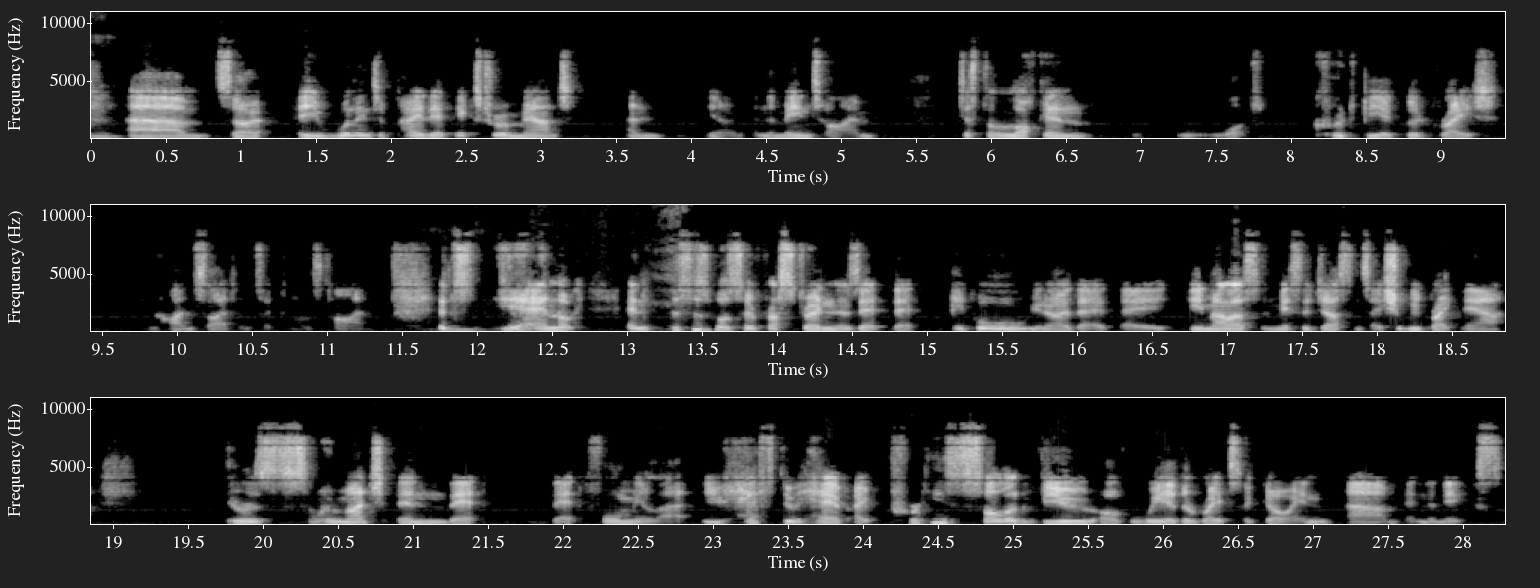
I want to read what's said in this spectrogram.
Mm. Um, so, are you willing to pay that extra amount and you know in the meantime just to lock in what could be a good rate in hindsight in six months' time. It's yeah, and look, and this is what's so frustrating is that that people, you know, they, they email us and message us and say, should we break now? there is so much in that that formula. You have to have a pretty solid view of where the rates are going um, in the next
